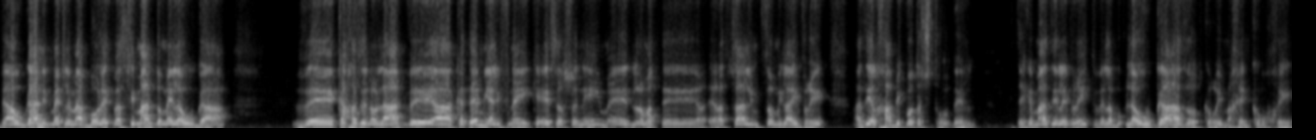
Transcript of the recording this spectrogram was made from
והעוגה נדמת למערבולת, והסימן דומה לעוגה, וככה זה נולד, והאקדמיה לפני כעשר שנים אה, לא, אה, רצה למצוא מילה עברית, אז היא הלכה בעקבות השטרודל, תרגמה את זה לעברית, ולעוגה הזאת קוראים אכן כרוכית,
